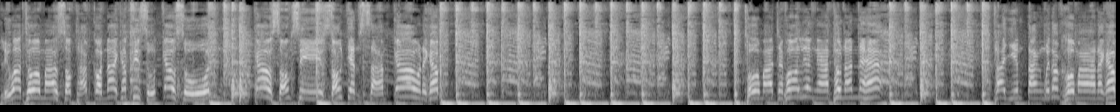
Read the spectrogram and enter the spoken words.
หรือว่าโทรมาสอบถามก่อนได้ครับที่ 090 924 2739 นะครับ โทรมาเฉพาะเรื่องงานเท่านั้นนะฮะ ถ้ายืมตังค์ไม่ต้องโทรมานะครับ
